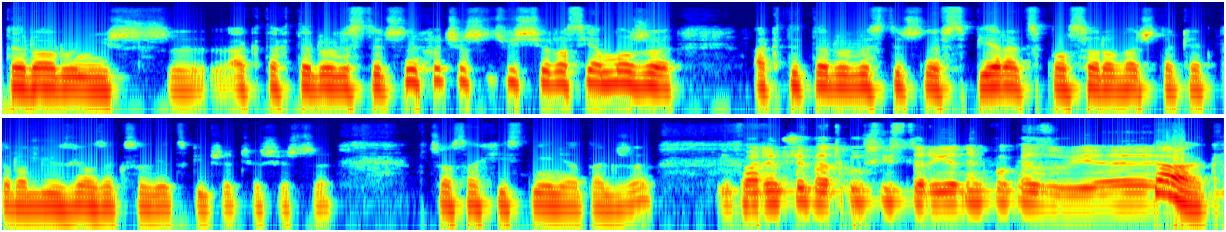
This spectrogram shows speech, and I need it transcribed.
terroru niż e, aktach terrorystycznych, chociaż oczywiście Rosja może akty terrorystyczne wspierać, sponsorować, tak jak to robił Związek Sowiecki przecież jeszcze w czasach istnienia także. I parę przypadków z historii jednak pokazuje, tak.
